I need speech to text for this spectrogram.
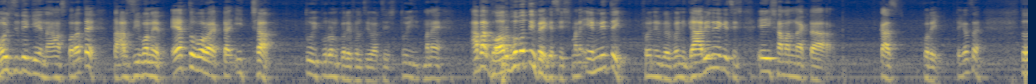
মসজিদে গিয়ে নামাজ পড়াতে তার জীবনের এত বড় একটা ইচ্ছা তুই পূরণ করে ফেলতে পারছিস। তুই মানে আবার গর্ভবতী হয়ে গেছিস মানে এমনিতেই ফৈনির ফৈনি গাভিন হয়ে গেছিস, এই সামান্য একটা কাজ করেই, ঠিক আছে? তো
